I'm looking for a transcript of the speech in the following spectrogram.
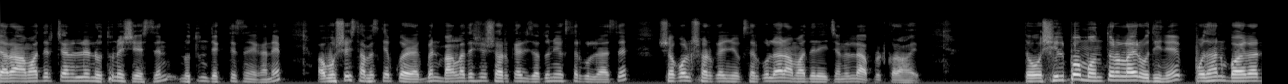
যারা আমাদের চ্যানেলে নতুন এসে এসেছেন, নতুন দেখতেছেন এখানে, অবশ্যই সাবস্ক্রাইব করে রাখবেন। বাংলাদেশের সরকারি যত নিয়োগ সার্কুলার আছে, সকল সরকারি নিয়োগ সার্কুলার আমাদের এই চ্যানেলে আপলোড করা হয়। তো শিল্প মন্ত্রণালয়ের অধীনে প্রধান বয়লার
